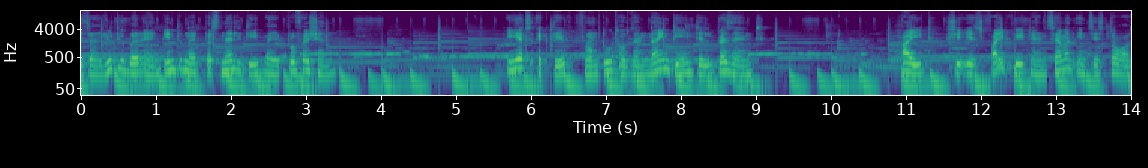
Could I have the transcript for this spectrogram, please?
is a YouTuber and internet personality by profession. Years active from 2019 till present. Height She is 5 feet and 7 inches tall.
